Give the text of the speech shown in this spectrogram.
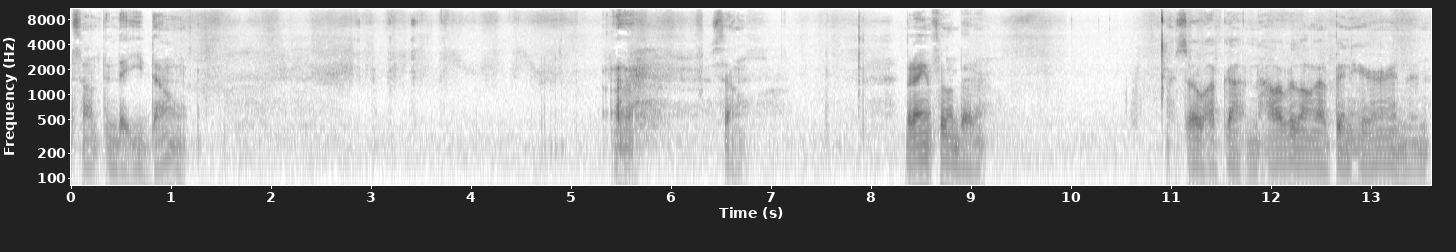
something that you don't. Uh, so, but I am feeling better. So I've gotten however long I've been here, and then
